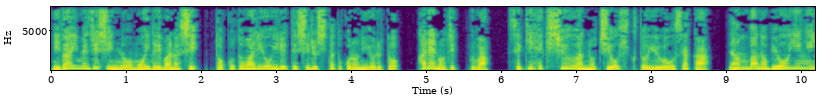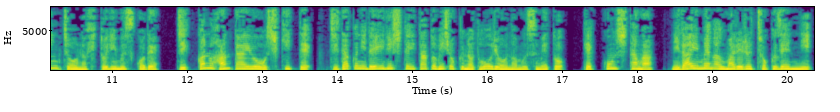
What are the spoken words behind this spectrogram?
二代目自身の思い出話と断りを入れて記したところによると、彼の実父は、石壁修安の血を引くという大阪、南波の病院院長の一人息子で、実家の反対を押し切って自宅に出入りしていたと美食の棟梁の娘と結婚したが、二代目が生まれる直前に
